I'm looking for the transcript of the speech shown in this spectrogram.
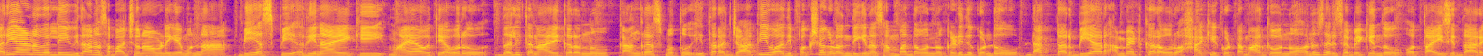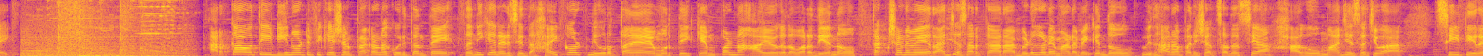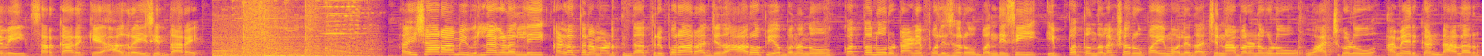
ಹರಿಯಾಣದಲ್ಲಿ ವಿಧಾನಸಭಾ ಚುನಾವಣೆಗೆ ಮುನ್ನ ಬಿಎಸ್ಪಿ ಅಧಿನಾಯಕಿ ಮಾಯಾವತಿ ಅವರು ದಲಿತ ನಾಯಕರನ್ನು ಕಾಂಗ್ರೆಸ್ ಮತ್ತು ಇತರ ಜಾತಿವಾದಿ ಪಕ್ಷಗಳೊಂದಿಗಿನ ಸಂಬಂಧವನ್ನು ಕಡಿದುಕೊಂಡು ಡಾಕ್ಟರ್ ಬಿಆರ್ ಅಂಬೇಡ್ಕರ್ ಅವರು ಹಾಕಿಕೊಟ್ಟ ಮಾರ್ಗವನ್ನು ಅನುಸರಿಸಬೇಕೆಂದು ಒತ್ತಾಯಿಸಿದ್ದಾರೆ. ಅರ್ಕಾವತಿ ಡಿನೋಟಿಫಿಕೇಶನ್ ಪ್ರಕರಣ ಕುರಿತಂತೆ ತನಿಖೆ ನಡೆಸಿದ್ದ ಹೈಕೋರ್ಟ್ ನಿವೃತ್ತ ನ್ಯಾಯಮೂರ್ತಿ ಕೆಂಪಣ್ಣ ಆಯೋಗದ ವರದಿಯನ್ನು ತಕ್ಷಣವೇ ರಾಜ್ಯ ಸರ್ಕಾರ ಬಿಡುಗಡೆ ಮಾಡಬೇಕೆಂದು ವಿಧಾನ ಪರಿಷತ್ ಸದಸ್ಯ ಹಾಗೂ ಮಾಜಿ ಸಚಿವ ಸಿಟಿ ರವಿ ಸರ್ಕಾರಕ್ಕೆ ಆಗ್ರಹಿಸಿದ್ದಾರೆ. ಐಷಾರಾಮಿ ವಿಲ್ಲಾಗಳಲ್ಲಿ ಕಳ್ಳತನ ಮಾಡುತ್ತಿದ್ದ ತ್ರಿಪುರಾ ರಾಜ್ಯದ ಆರೋಪಿಯೊಬ್ಬನನ್ನು ಕೊತ್ತನೂರು ಠಾಣೆ ಪೊಲೀಸರು ಬಂಧಿಸಿ ಇಪ್ಪತ್ತೊಂದು ಲಕ್ಷ ರೂಪಾಯಿ ಮೌಲ್ಯದ ಚಿನ್ನಾಭರಣಗಳು, ವಾಚ್ಗಳು, ಅಮೆರಿಕನ್ ಡಾಲರ್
